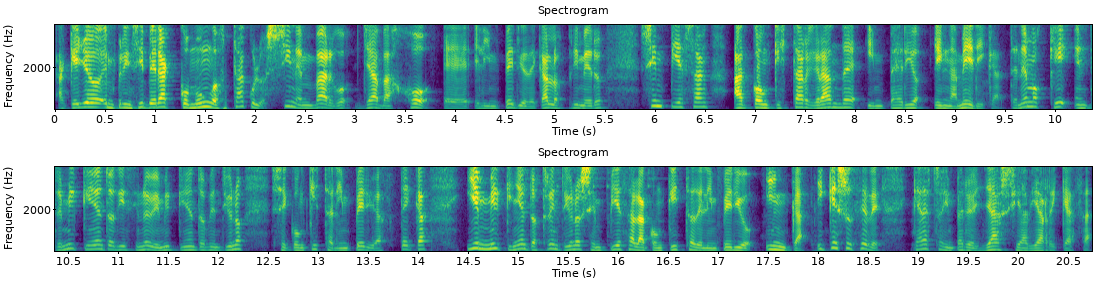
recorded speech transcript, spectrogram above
Aquello en principio era como un obstáculo, sin embargo, ya bajo eh, el imperio de Carlos I, se empiezan a conquistar grandes imperios en América. Tenemos que entre 1519 y 1521 se conquista el imperio azteca y en 1531 se empieza la conquista del imperio inca. ¿Y qué sucede? Que en estos imperios ya sí había riqueza,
